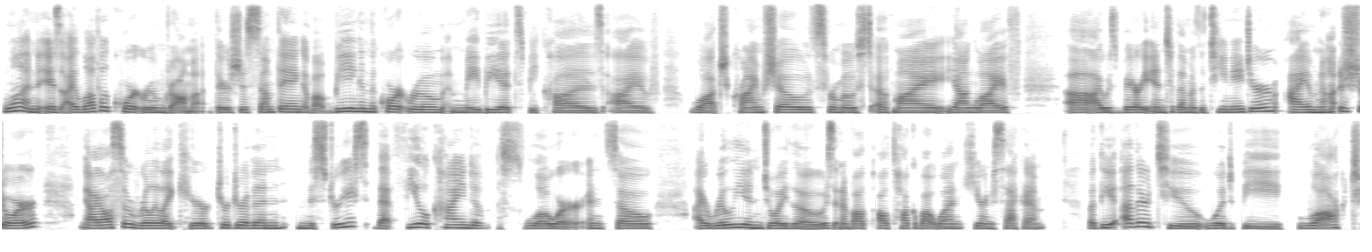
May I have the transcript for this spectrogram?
One is I love a courtroom drama. There's just something about being in the courtroom. Maybe it's because I've watched crime shows for most of my young life. Uh, I was very into them as a teenager. I am not sure. I also really like character driven mysteries that feel kind of slower. And so I really enjoy those. And about, I'll talk about one here in a second. But the other two would be locked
